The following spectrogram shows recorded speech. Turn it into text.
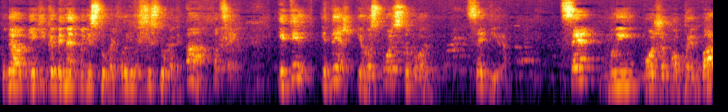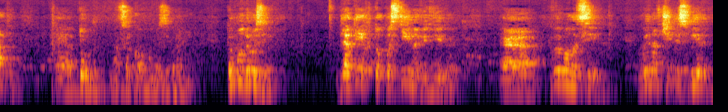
Куди, в який кабінет мені стукати? Вроді всі стукати. А, оцей. І ти йдеш, і Господь з тобою. Це віра. Це ми можемо придбати е, тут, на церковному зібранні. Тому, друзі, для тих, хто постійно відвідує, е, ви молодці, ви навчитесь вірити.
